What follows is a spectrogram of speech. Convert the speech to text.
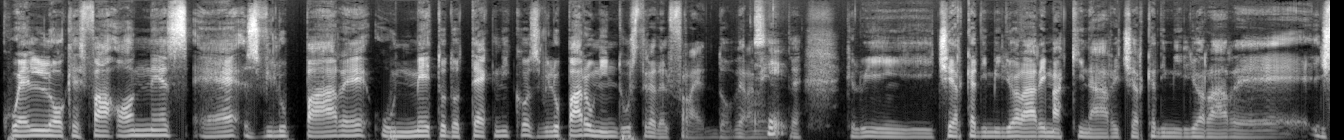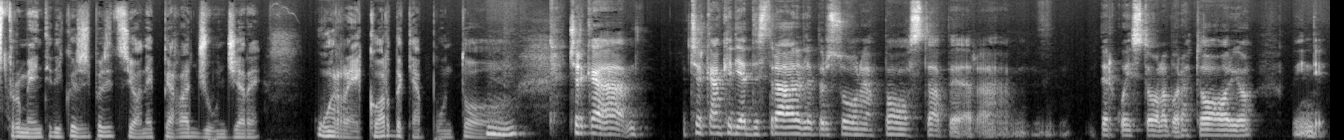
quello che fa Onnes è sviluppare un metodo tecnico, sviluppare un'industria del freddo, veramente. Sì. Che lui cerca di migliorare i macchinari, cerca di migliorare gli strumenti di cui disposizione per raggiungere un record che appunto... Mm. Cerca cerca anche di addestrare le persone apposta per, ehm, per questo laboratorio. Quindi.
